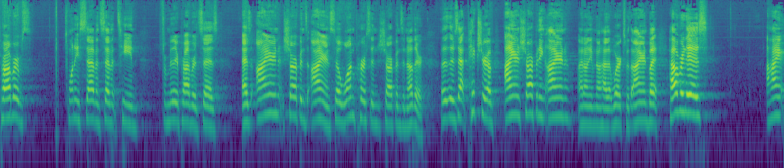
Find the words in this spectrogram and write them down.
Proverbs 27 17, familiar proverb says, As iron sharpens iron, so one person sharpens another. There's that picture of iron sharpening iron. I don't even know how that works with iron, but however it is, iron,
